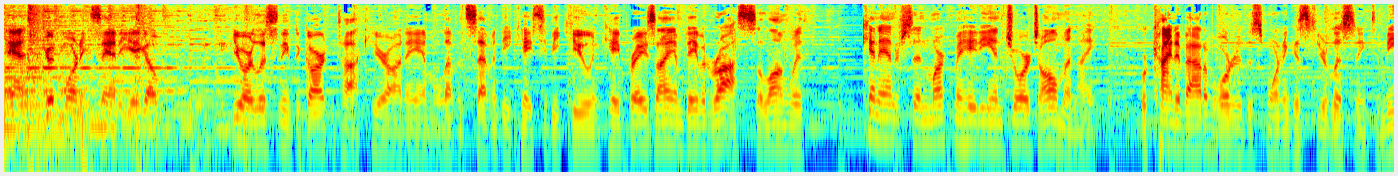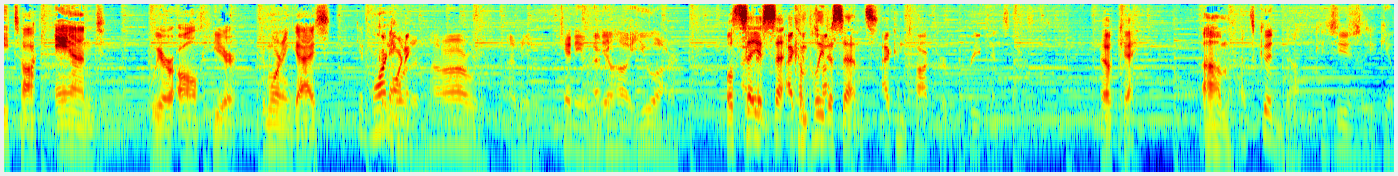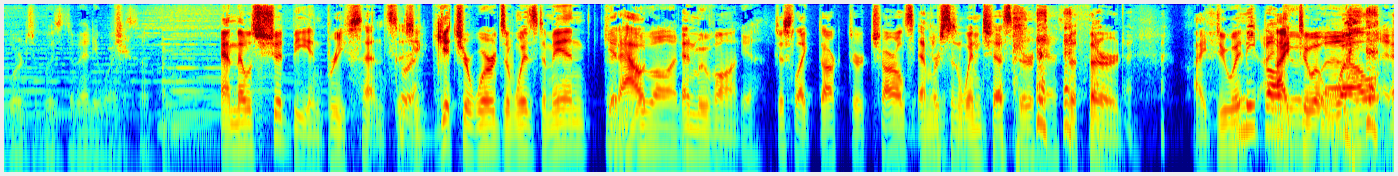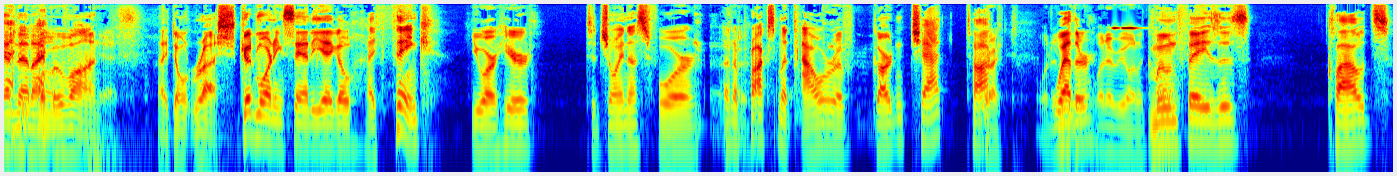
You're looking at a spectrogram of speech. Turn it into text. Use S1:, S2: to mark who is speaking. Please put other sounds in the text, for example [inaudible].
S1: And good morning, San Diego. You are listening to Garden Talk here on AM 1170 KCBQ and K Praise. I am David Ross, along with Ken Anderson, Mark Mahady, and George Allman. I, we're kind of out of order this morning because you're listening to me talk, and we are all here. Good morning, guys.
S2: Good morning.
S3: Good morning. How are we? I mean, Kenny, we know how you are.
S1: Well, say
S4: I
S1: a
S4: can-
S1: sen- complete
S4: talk-
S1: a sentence.
S4: I can talk for brief instances.
S1: Okay. Um,
S3: That's good enough because usually you give words of wisdom anyway. So.
S1: And those should be in brief sentences. You get your words of wisdom in, get
S3: you
S1: out,
S3: move
S1: and move on.
S3: Yeah.
S1: Just like Dr. Charles Emerson,
S3: Emerson
S1: Winchester [laughs]
S3: Winchester.
S1: the third. I do it.
S2: Meatballs.
S1: I do it well,
S3: and [laughs]
S1: and then I
S3: move on. Yes.
S1: I don't rush. Good morning, San Diego. I think you are here to join us for an approximate hour of garden chat, talk,
S3: Correct. Whatever,
S1: weather,
S3: whatever you want to call
S1: moon
S3: it.
S1: phases, clouds,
